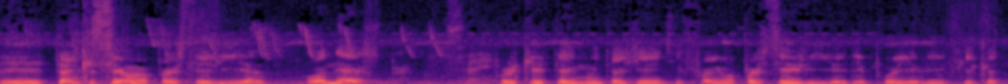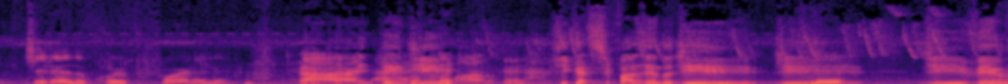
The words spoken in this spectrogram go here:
E tem que ser uma parceria honesta. Sim. Porque tem muita gente, faz uma parceria e depois ele fica tirando o corpo fora, né? Ah, entendi. Fica se fazendo de. de. É. de ver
